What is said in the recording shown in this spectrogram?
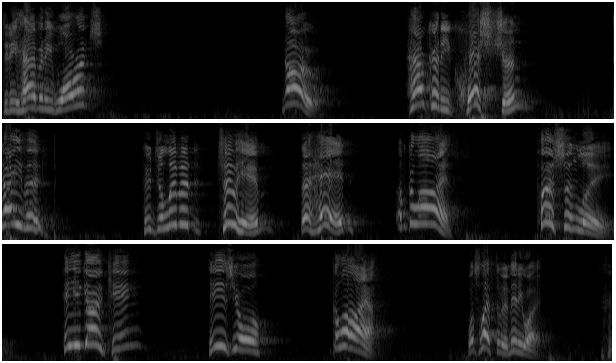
Did he have any warrant? No. How could he question David, who delivered to him the head of Goliath. Personally. Here you go, king. Here's your Goliath. What's left of him, anyway?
